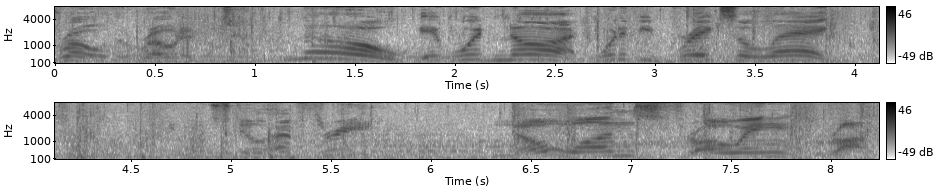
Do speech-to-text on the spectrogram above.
throw the rodent. No, it would not. What if he breaks a leg? He would still have three. No one's throwing rocket.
